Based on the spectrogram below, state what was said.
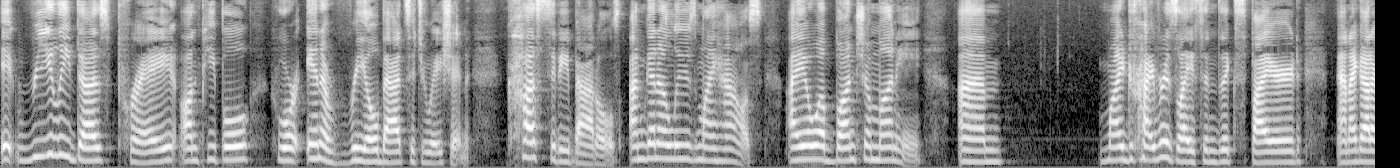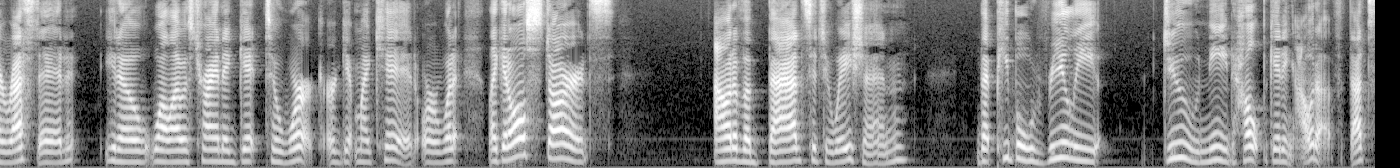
it really does prey on people who are in a real bad situation. Custody battles. I'm going to lose my house. I owe a bunch of money. Um, my driver's license expired and I got arrested, you know, while I was trying to get to work or get my kid or what like it all starts out of a bad situation that people really do need help getting out of. That's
